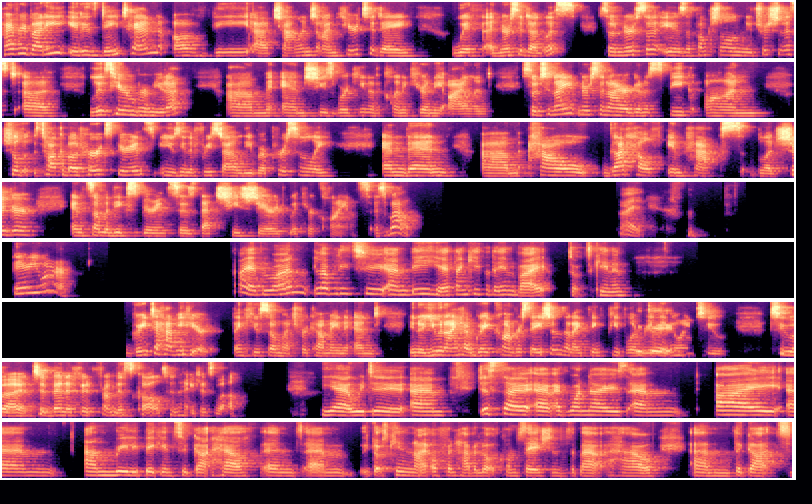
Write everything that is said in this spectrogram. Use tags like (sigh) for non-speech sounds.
Hi, everybody. It is day 10 of the uh, challenge, and I'm here today with uh, Nerseh Douglas. So, Nerseh is a functional nutritionist, uh, lives here in Bermuda, um, and she's working at a clinic here on the island. So, tonight, Nerseh and I are going to speak on, she'll talk about her experience using the Freestyle Libre personally, and then um, how gut health impacts blood sugar and some of the experiences that she shared with her clients as well. Hi. There you are. Hi, everyone. Lovely to um, be here. Thank you for the invite, Dr. Keenan. Great to have you here. Thank you so much for coming. And you know, you and I have great conversations, and I think people are we really do. going to to uh, to benefit from this call tonight as well. Yeah, we do. Um, just so um, everyone knows, um, I um, am really big into gut health, and um, Dr. Keenan and I often have a lot of conversations about how um, the gut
